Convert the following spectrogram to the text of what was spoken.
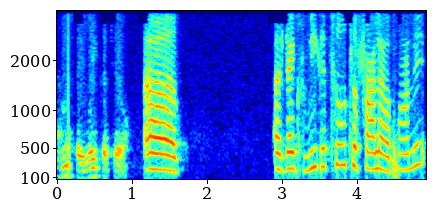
I'm going to say, week or two. Uh, a next week or two to find an apartment.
